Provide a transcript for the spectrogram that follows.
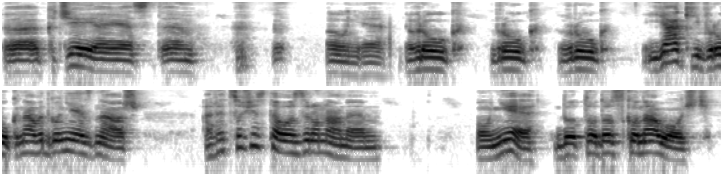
E, gdzie ja jestem? O nie. Wróg, wróg, wróg. Jaki wróg? Nawet go nie znasz. Ale co się stało z Ronanem? O nie, do, to doskonałość.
